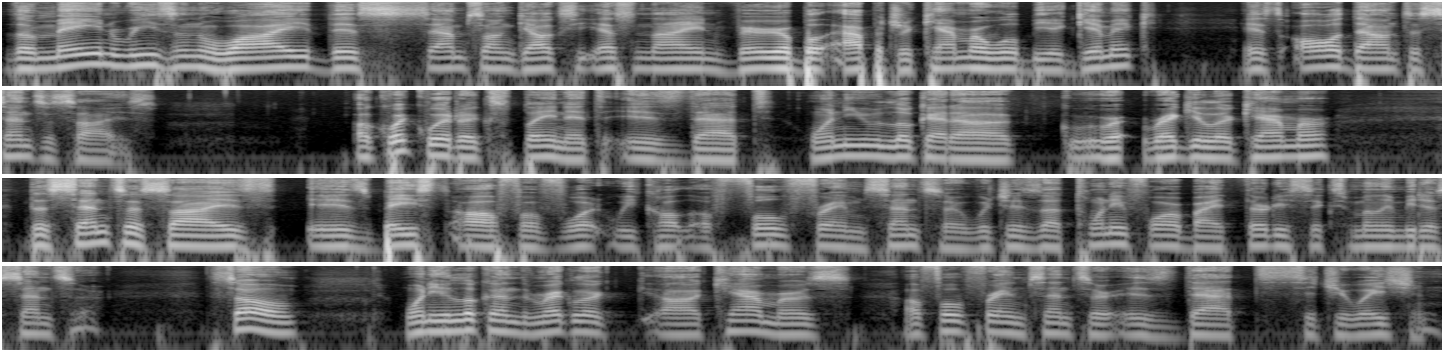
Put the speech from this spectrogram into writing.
the main reason why this Samsung Galaxy S9 variable aperture camera will be a gimmick is all down to sensor size. A quick way to explain it is that when you look at a regular camera, the sensor size is based off of what we call a full frame sensor, which is a 24 by 36 millimeter sensor. So, when you look at the regular uh, cameras, a full frame sensor is that situation.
